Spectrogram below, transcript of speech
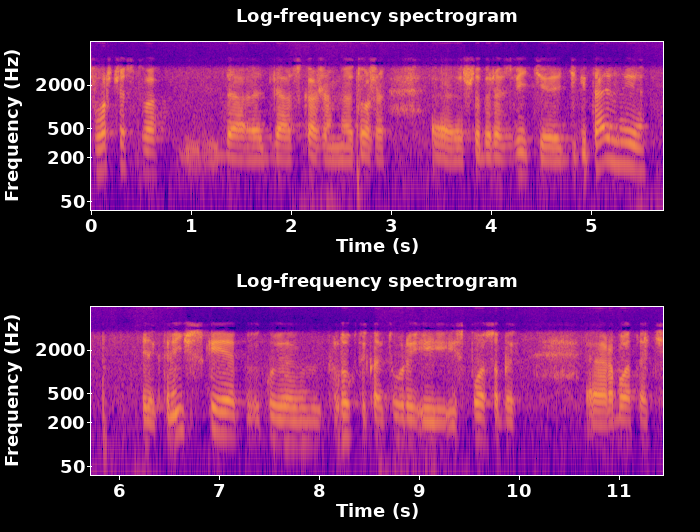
творчества, для, для, скажем, тоже, э, чтобы развить дигитальные, электронические продукты культуры и, и способы работать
